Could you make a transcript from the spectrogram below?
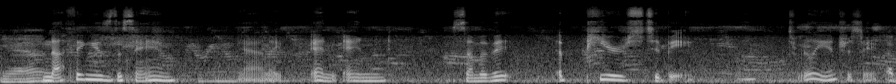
Yeah. Nothing is the same. Yeah, like and and some of it appears to be. It's really interesting. Uh,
